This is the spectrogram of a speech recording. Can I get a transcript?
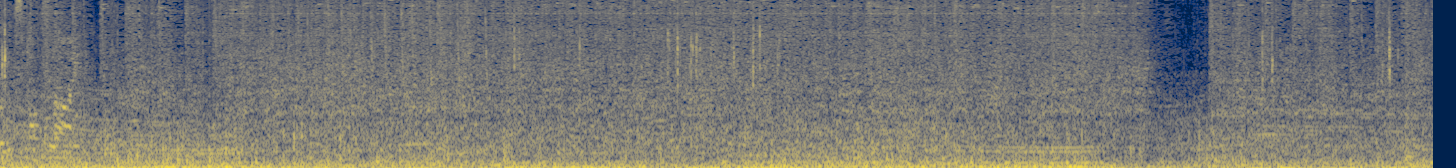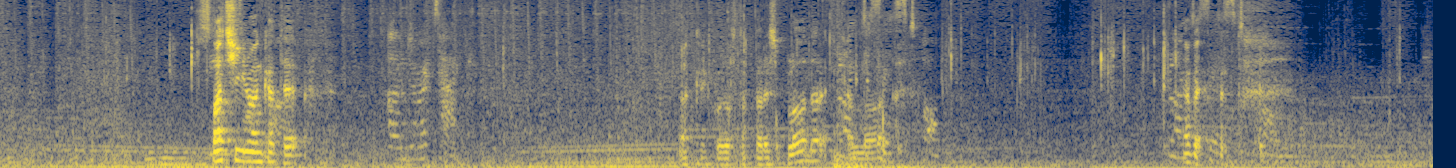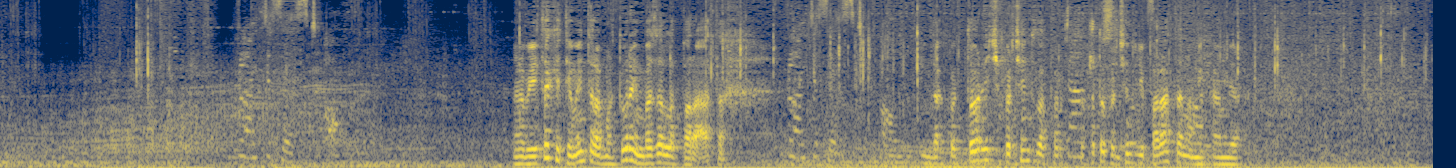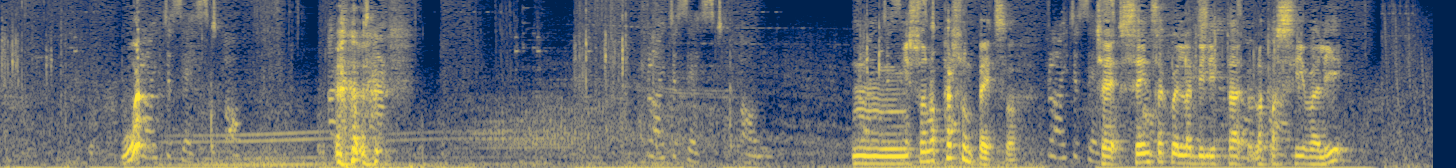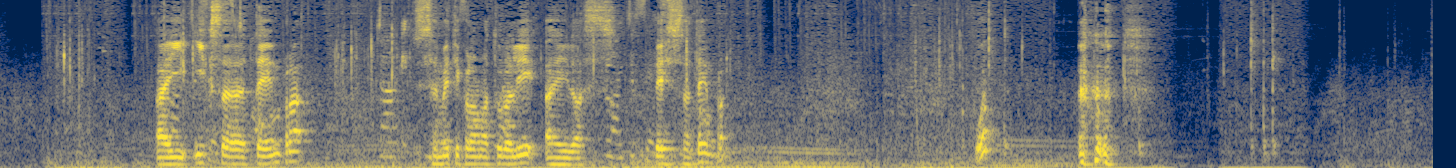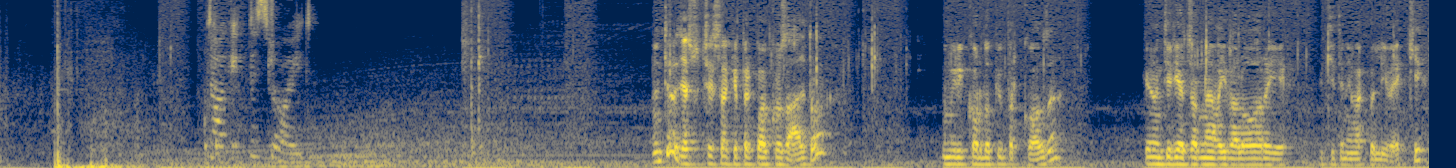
Bacino anche a te. Ok, quello sta per esplodere. Allora. Vabbè, off. Un'abilità che ti aumenta l'armatura in base alla parata. Da 14% da 44% di parata non mi cambia. What? Flight assist off. Under attack. Flight assist on. Mm, mi sono perso un pezzo. Cioè, senza quell'abilità, la passiva lì, hai X tempra, se metti quell'armatura lì hai la stessa tempra. What? Target destroyed. Non ti era già successo anche per qualcos'altro? Non mi ricordo più per cosa. Che non ti riaggiornava i valori e ti teneva quelli vecchi.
